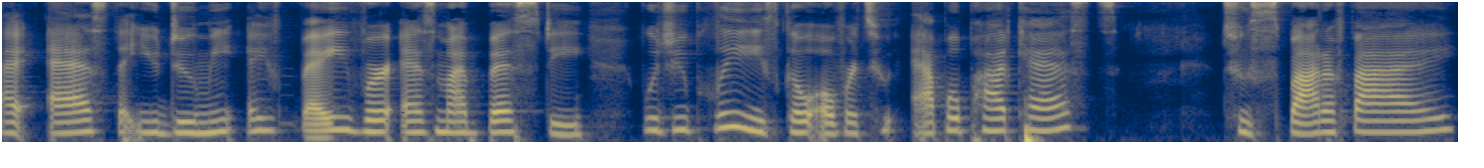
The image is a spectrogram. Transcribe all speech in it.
I ask that you do me a favor as my bestie. Would you please go over to Apple Podcasts, to Spotify,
